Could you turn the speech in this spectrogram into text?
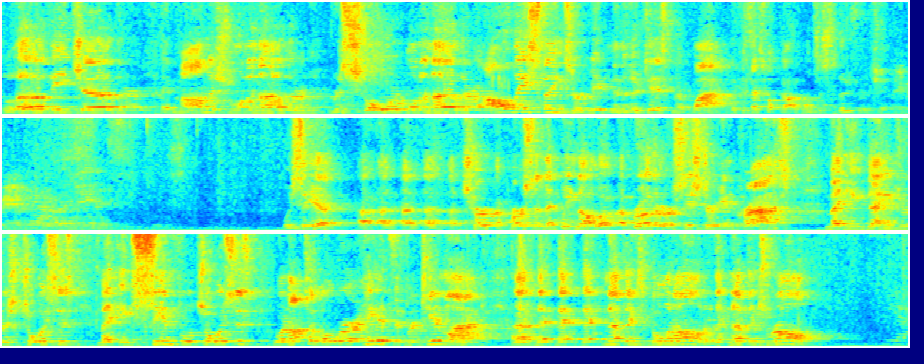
love each other, admonish one another, restore one another. All these things are written in the New Testament. Why? Because that's what God wants us to do for each other. Amen. We see a, a, a, a, church, a person that we know, a, a brother or sister in Christ, making dangerous choices, making sinful choices. We're not to lower our heads and pretend like uh, that, that, that nothing's going on or that nothing's wrong. Yeah.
